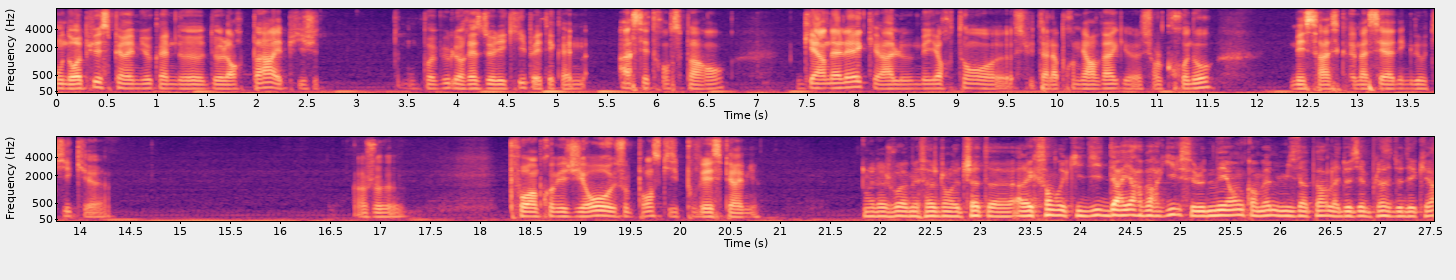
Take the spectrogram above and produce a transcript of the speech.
on aurait pu espérer mieux quand même de, leur part. Et puis, de mon point de vue, le reste de l'équipe a été quand même assez transparent. Guernalec a le meilleur temps euh, suite à la première vague euh, sur le chrono, mais ça reste quand même assez anecdotique. euh. Je... Pour un premier Giro, je pense qu'ils pouvaient espérer mieux. Et Là, je vois un message dans le chat. euh, Alexandre qui dit derrière Barguil, c'est le néant quand même, mis à part la deuxième place de Decker,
